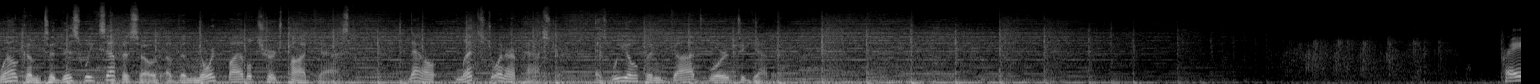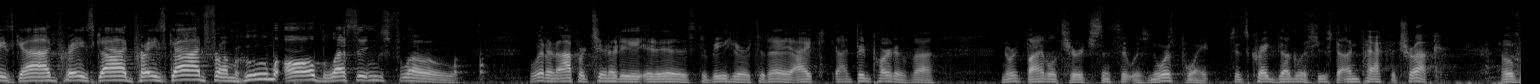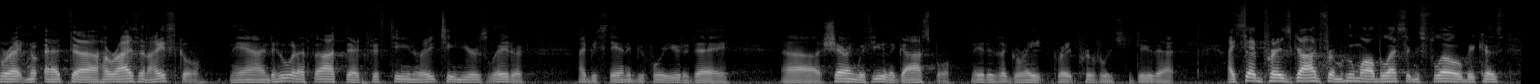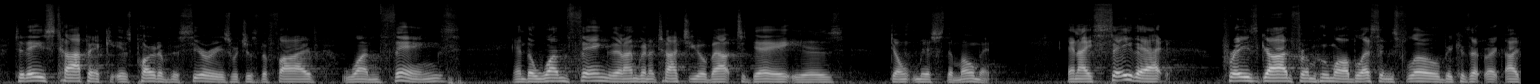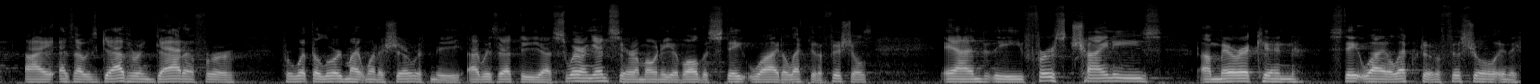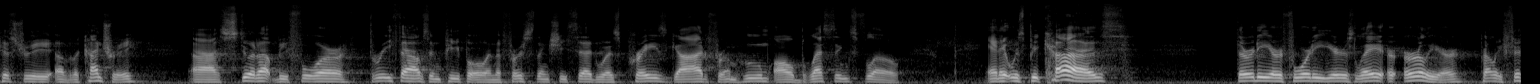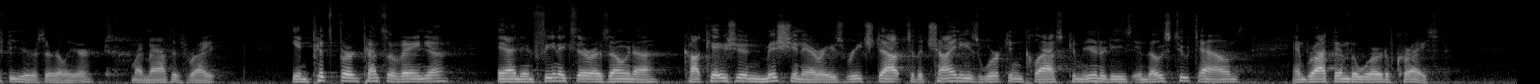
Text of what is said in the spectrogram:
Welcome to this week's episode of the North Bible Church Podcast. Now, let's join our pastor as we open God's Word together. Praise God, praise God, praise God, from whom all blessings flow. What an opportunity it is to be here today. I, I've been part of uh, North Bible Church since it was North Point, since Craig Douglas used to unpack the truck over at, at uh, Horizon High School. And who would have thought that 15 or 18 years later, I'd be standing before you today, uh, sharing with you the gospel. It is a great, great privilege to do that. I said, Praise God from whom all blessings flow, because today's topic is part of the series, which is the five one things. And the one thing that I'm going to talk to you about today is don't miss the moment. And I say that, praise God from whom all blessings flow, because I, I, I, as I was gathering data for, for what the Lord might want to share with me, I was at the uh, swearing in ceremony of all the statewide elected officials. And the first Chinese American statewide elected official in the history of the country uh, stood up before 3,000 people, and the first thing she said was, Praise God from whom all blessings flow. And it was because 30 or 40 years later, er, earlier, probably 50 years earlier, my math is right, in Pittsburgh, Pennsylvania, and in Phoenix, Arizona, Caucasian missionaries reached out to the Chinese working class communities in those two towns and brought them the word of Christ.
